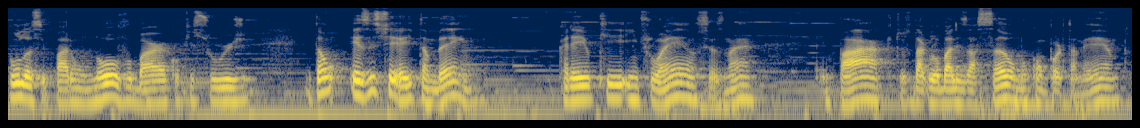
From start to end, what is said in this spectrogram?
pula-se para um novo barco que surge. Então, existe aí também, creio que, influências, né? impactos da globalização no comportamento.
